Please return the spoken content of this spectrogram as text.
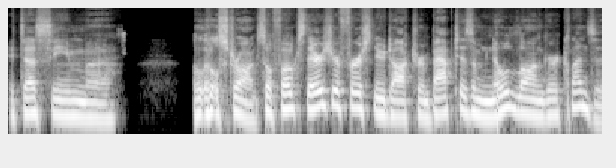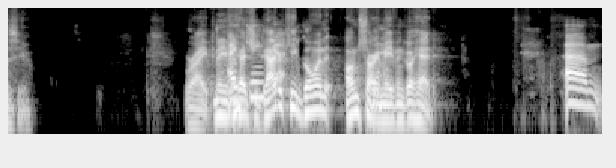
it does seem uh, a little strong. So, folks, there's your first new doctrine baptism no longer cleanses you. Right. Maven. Because you got to keep going. Oh, I'm sorry, Maven, go ahead. Um,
